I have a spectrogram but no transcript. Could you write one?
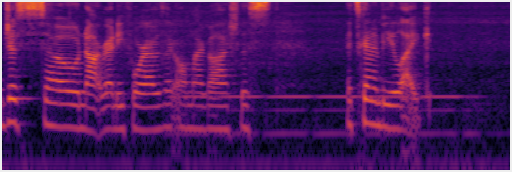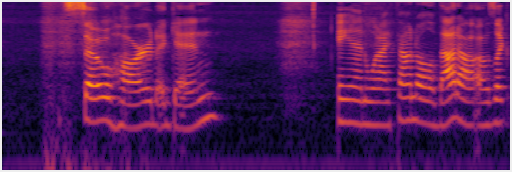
just so not ready for. I was like, oh my gosh, this, it's going to be, like, so hard again. And when I found all of that out, I was like,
